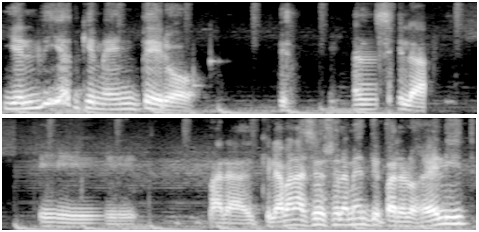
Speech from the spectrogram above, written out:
el día que me entero que cancela, eh, para, que la van a hacer solamente para los elites,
